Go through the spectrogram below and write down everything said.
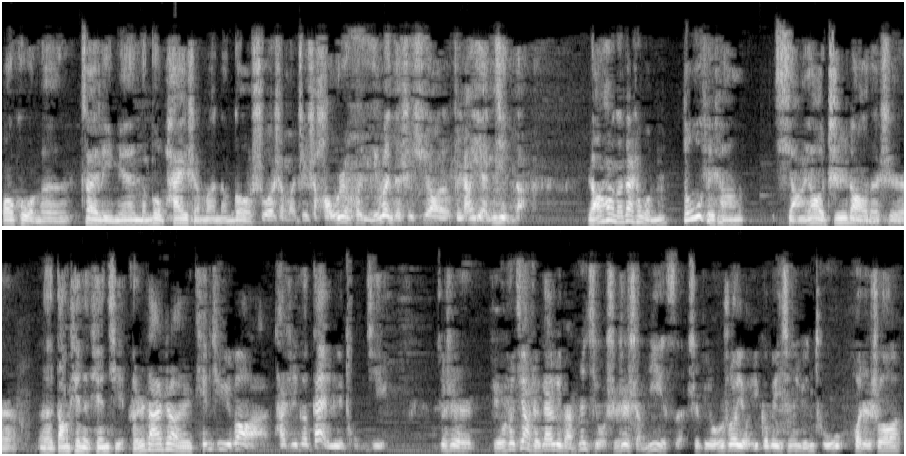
包括我们在里面能够拍什么，能够说什么，这是毫无任何疑问的，是需要非常严谨的。然后呢，但是我们都非常想要知道的是，呃，当天的天气。可是大家知道，这天气预报啊，它是一个概率统计，就是比如说降水概率百分之九十是什么意思？是比如说有一个卫星云图，或者说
